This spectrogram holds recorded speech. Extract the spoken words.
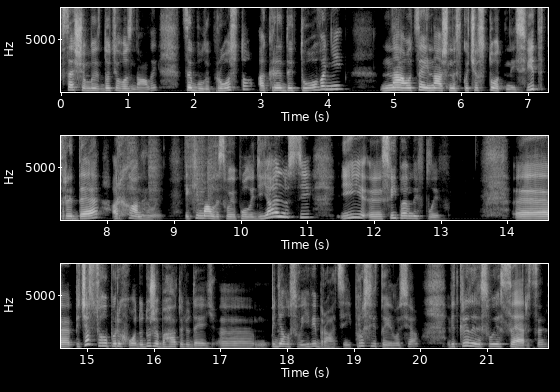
все, що ми до цього знали, це були просто акредитовані на оцей наш низькочастотний світ 3D-архангели, які мали своє поле діяльності і е, свій певний вплив. Е, Під час цього переходу дуже багато людей е, підняло свої вібрації, просвітилося, відкрили своє серце.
